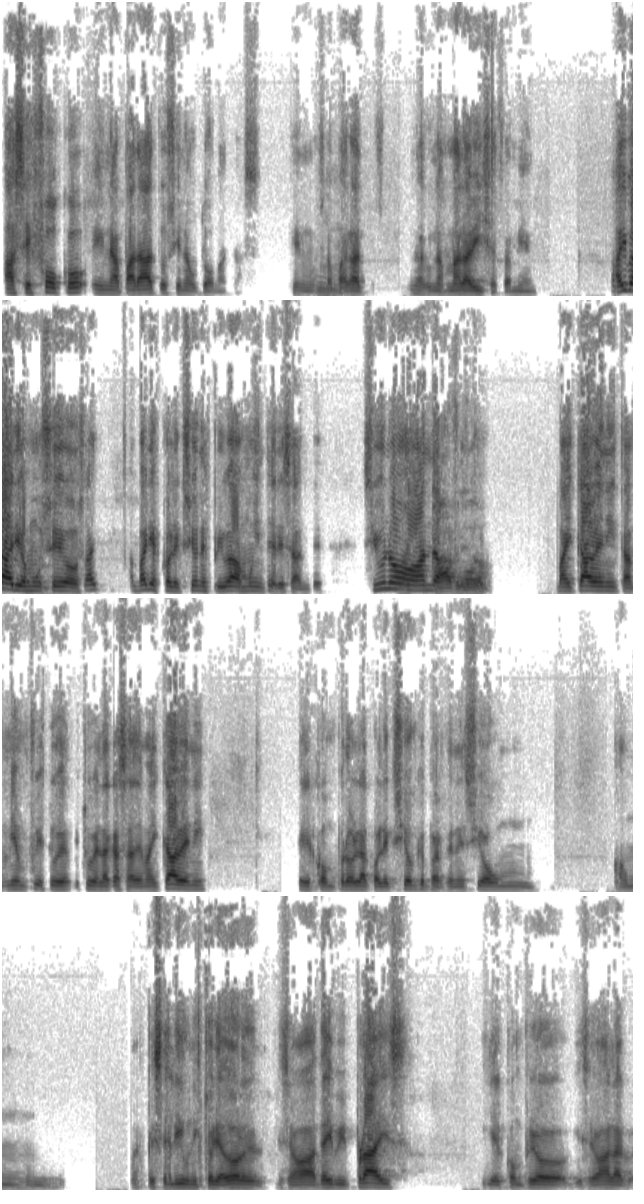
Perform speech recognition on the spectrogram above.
hace foco en aparatos y en autómatas. Tiene unos Ujú. aparatos, unas, unas maravillas también. Hay varios museos, hay varias colecciones privadas muy interesantes. Si uno Mike anda por ¿no? Mike Caveney, también fui, estuve, estuve en la casa de Mike Caveney. Él compró la colección que perteneció a un, a un, un especialista, un historiador que se llamaba David Price, y él compró, que se llamaba la-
